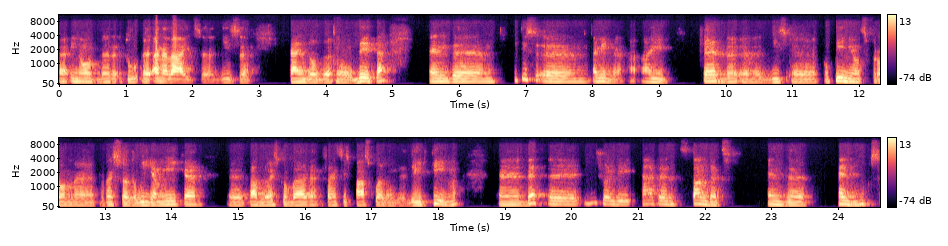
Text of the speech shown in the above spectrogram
uh, in order to uh, analyze these kind of data. And um, it is, um, I mean, I shared uh, these uh, opinions from uh, Professor William Meeker, Pablo Escobar, Francis Pascual, and their team, that usually current standards and handbooks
